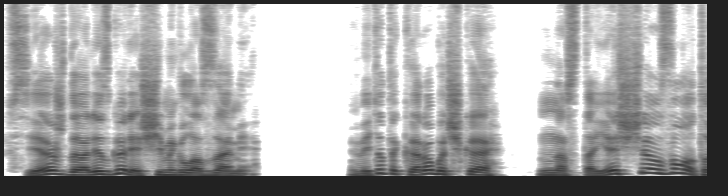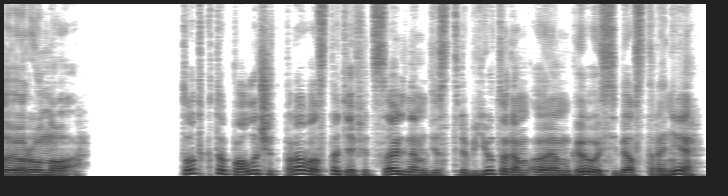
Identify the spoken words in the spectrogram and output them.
Все ждали с горящими глазами. Ведь эта коробочка – настоящее золотое руно. Тот, кто получит право стать официальным дистрибьютором ОМГ у себя в стране,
